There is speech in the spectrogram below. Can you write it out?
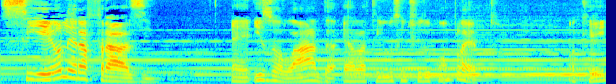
se eu ler a frase é, isolada, ela tem um sentido completo, ok?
